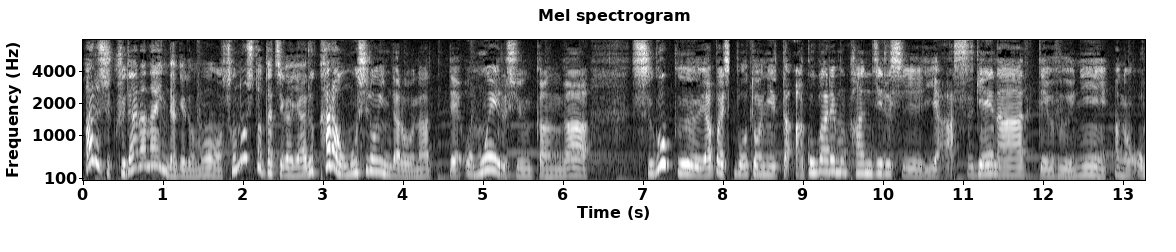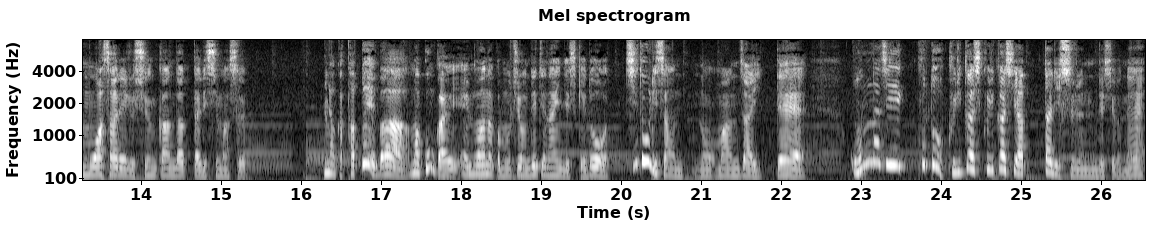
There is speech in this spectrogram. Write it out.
ある種くだらないんだけどもその人たちがやるから面白いんだろうなって思える瞬間がすごくやっぱり冒頭に言った憧れも感じるしいやすげえなーっていう風にあの思わされる瞬間だったりします。なんか例えば、まあ、今回 M1 なんかもちろん出てないんですけど千鳥さんの漫才って同じことを繰り返し繰り返しやったりするんですよね。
